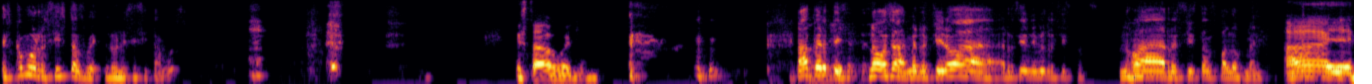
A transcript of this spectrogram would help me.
Es como resistas, güey. ¿Lo necesitamos? Estaba bueno. Ah, espérate. No, o sea, me refiero a Resident Evil Resistance, no a Resistance Fall of Man. Ay, eh.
